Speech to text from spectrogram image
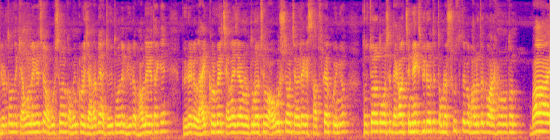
ভিডিও তোমাদের কেমন লেগেছে অবশ্যই আমাকে কমেন্ট করে জানাবে, আর যদি তোমাদের ভিডিওটা ভালো লেগে থাকে, ভিডিওটাকে লাইক করবে, চ্যানেলে যারা নতুন আছো, অবশ্যই আমার চ্যানেলটাকে সাবস্ক্রাইব করে নিও। তো চলো তোমার সাথে দেখা হচ্ছে নেক্সট ভিডিওতে তোমরা সুস্থ থেকো, ভালো থেকো, আর মতন বাই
